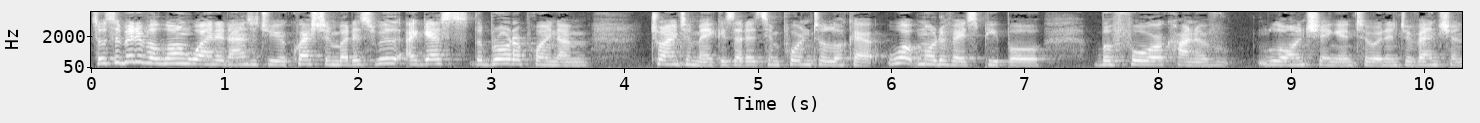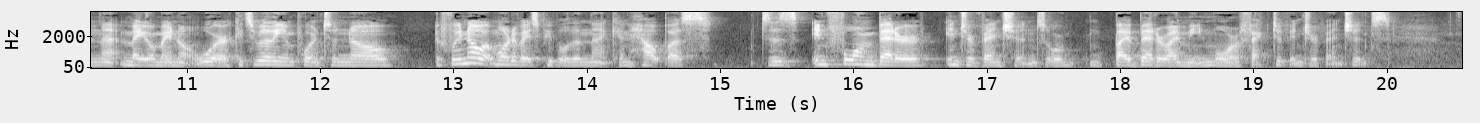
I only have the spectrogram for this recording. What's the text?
So it's a bit of a long-winded answer to your question, but it's really, I guess, the broader point I'm trying to make is that it's important to look at what motivates people before kind of launching into an intervention that may or may not work. It's really important to know if we know what motivates people, then that can help us to inform better interventions, or by better, I mean more effective interventions.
